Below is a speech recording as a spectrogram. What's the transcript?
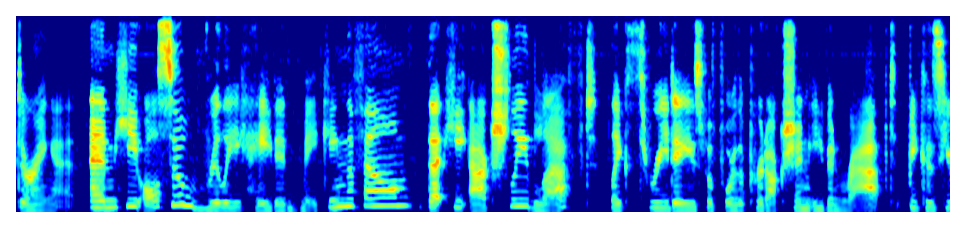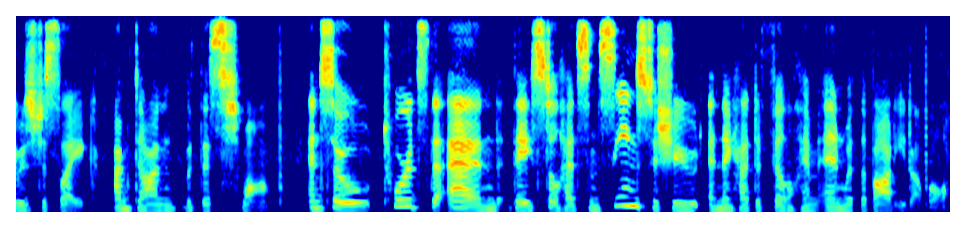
during it. And he also really hated making the film, that he actually left like three days before the production even wrapped because he was just like, I'm done with this swamp. And so, towards the end, they still had some scenes to shoot and they had to fill him in with the body double.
